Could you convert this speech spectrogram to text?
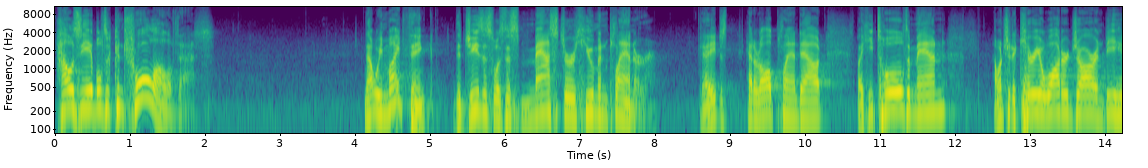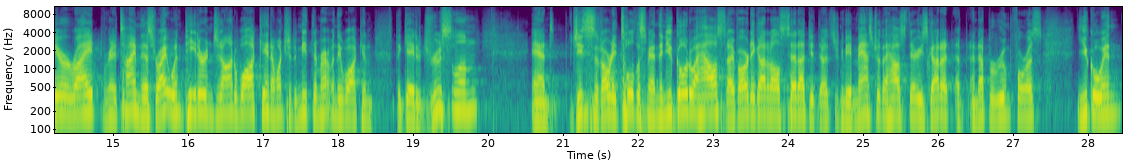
How is he able to control all of that? Now, we might think that Jesus was this master human planner, okay? Just had it all planned out. Like he told a man, I want you to carry a water jar and be here, right? We're going to time this right when Peter and John walk in. I want you to meet them right when they walk in the gate of Jerusalem. And Jesus had already told this man, then you go to a house that I've already got it all set up. There's going to be a master of the house there. He's got a, a, an upper room for us. You go in,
